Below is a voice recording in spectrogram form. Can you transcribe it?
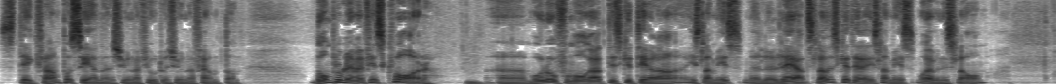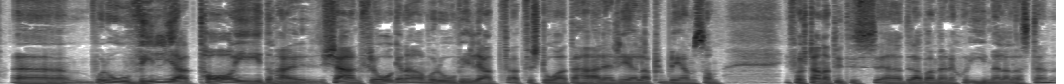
steg fram på scenen 2014-2015. De problemen finns kvar. Eh, Vår oförmåga att diskutera islamism eller rädsla att diskutera islamism och även islam. Eh, Vår ovilja att ta i de här kärnfrågorna, vår ovilja att, att förstå att det här är reella problem som i första hand naturligtvis eh, drabbar människor i Mellanöstern.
